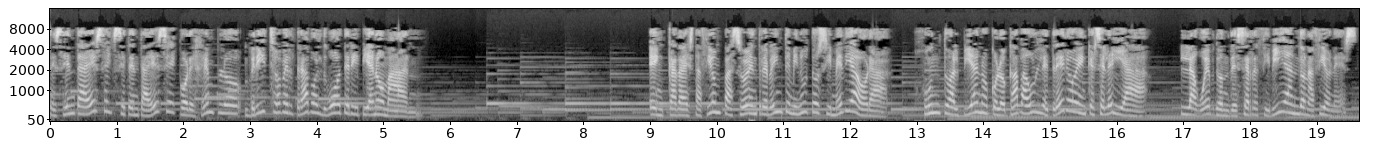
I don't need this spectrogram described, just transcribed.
60s y 70s, por ejemplo, Bridge Over Troubled Water y Piano Man. En cada estación pasó entre 20 minutos y media hora. Junto al piano colocaba un letrero en que se leía la web donde se recibían donaciones.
